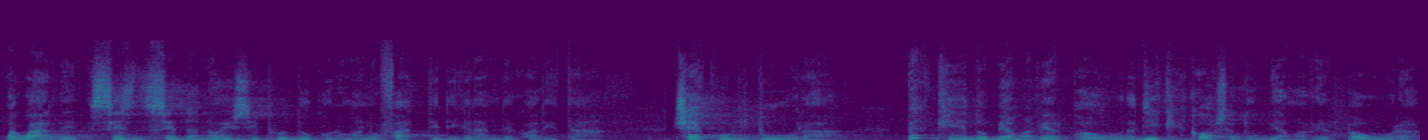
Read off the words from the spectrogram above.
Ma guardi, se, se da noi si producono manufatti di grande qualità, c'è cultura, perché dobbiamo aver paura? Di che cosa dobbiamo aver paura?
